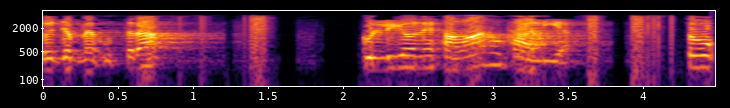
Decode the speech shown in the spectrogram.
تو جب میں اترا، کلیوں نے سامان اٹھا لیا۔ وہ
